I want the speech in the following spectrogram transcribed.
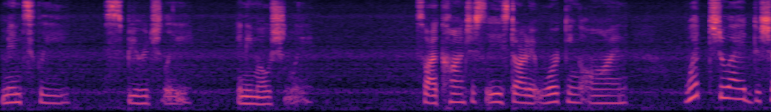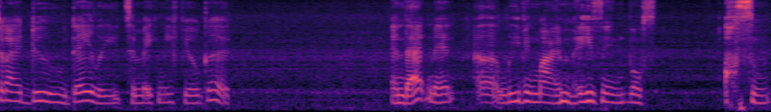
mentally, spiritually, and emotionally. So I consciously started working on what do I should I do daily to make me feel good? And that meant uh, leaving my amazing, most awesome,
